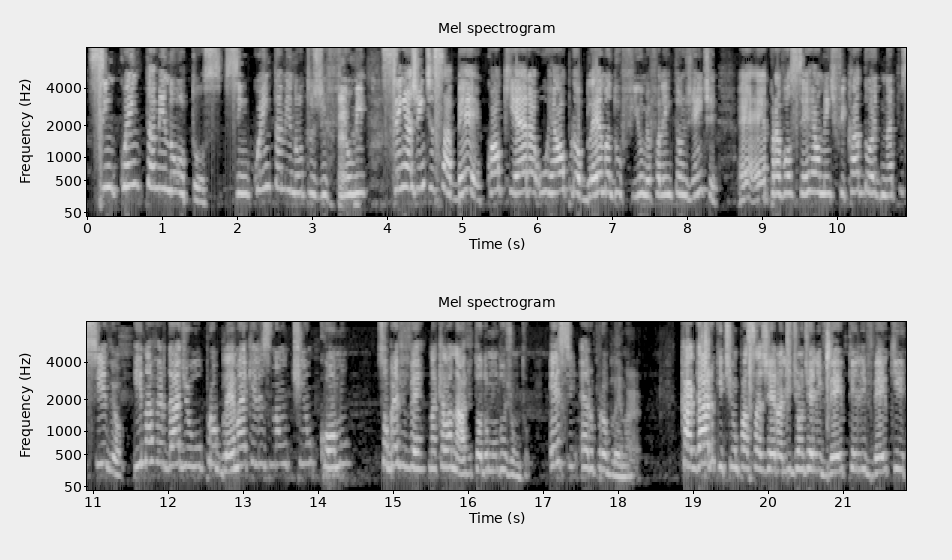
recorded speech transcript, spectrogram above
50 minutos. 50 minutos É. de filme sem a gente saber qual que era o real problema do filme. Eu falei, então, gente, é, é para você realmente ficar doido, não é possível. E, na verdade, o problema é que eles não tinham como sobreviver naquela nave, todo mundo junto. Esse era o problema. É. Cagaram que tinha um passageiro ali de onde ele veio, porque ele veio, que,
